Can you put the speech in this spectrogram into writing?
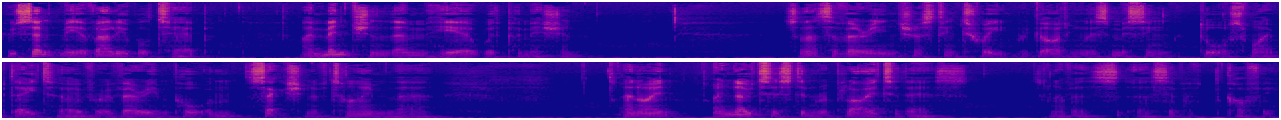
who sent me a valuable tip. I mention them here with permission. So that's a very interesting tweet regarding this missing door swipe data over a very important section of time there. And I, I noticed in reply to this, to have a, a sip of coffee.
